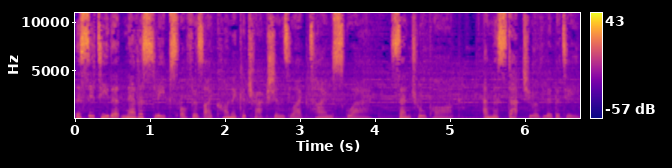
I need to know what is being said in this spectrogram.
The city that never sleeps offers iconic attractions like Times Square, Central Park, and the Statue of Liberty.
